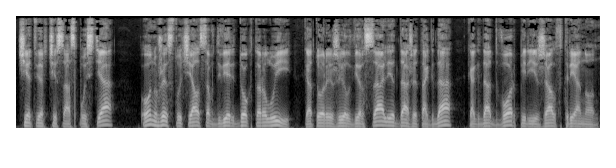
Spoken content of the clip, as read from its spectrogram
Четверть часа спустя он уже стучался в дверь доктора Луи, который жил в Версале даже тогда, когда двор переезжал в Трианон.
